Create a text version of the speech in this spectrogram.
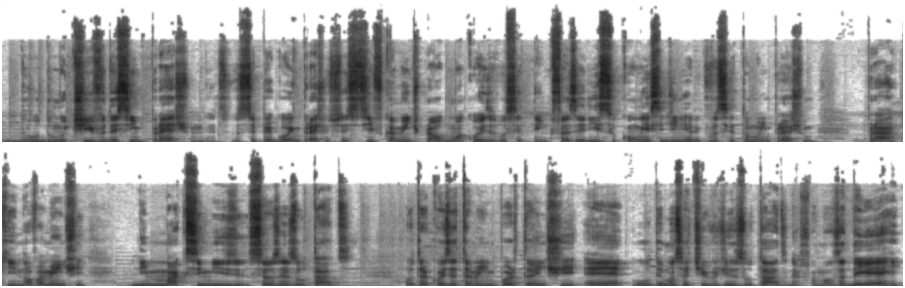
do, do motivo desse empréstimo. Né? Se você pegou empréstimo especificamente para alguma coisa, você tem que fazer isso com esse dinheiro que você tomou empréstimo para que, novamente, lhe maximize seus resultados. Outra coisa também importante é o demonstrativo de resultados, né? a famosa DR.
